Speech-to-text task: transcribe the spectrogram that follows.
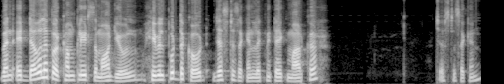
when a developer completes the module, he will put the code. Just a second, let me take marker. Just a second.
